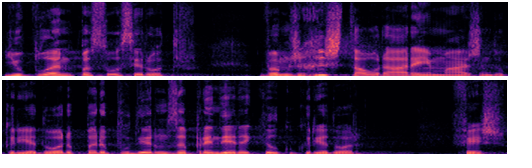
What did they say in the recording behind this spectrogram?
e o plano passou a ser outro. Vamos restaurar a imagem do Criador para podermos aprender aquilo que o Criador fez.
